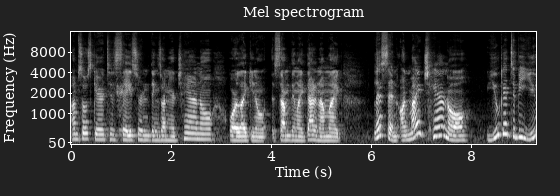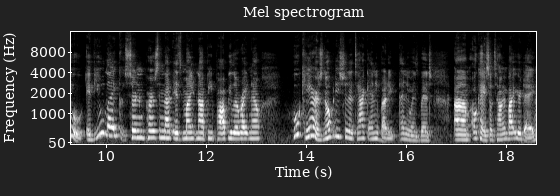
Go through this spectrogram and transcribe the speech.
I'm so scared to say certain things on your channel or like, you know, something like that. And I'm like, listen, on my channel, you get to be you. If you like certain person that is might not be popular right now, who cares? Nobody should attack anybody. Anyways, bitch. Um, okay, so tell me about your day.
